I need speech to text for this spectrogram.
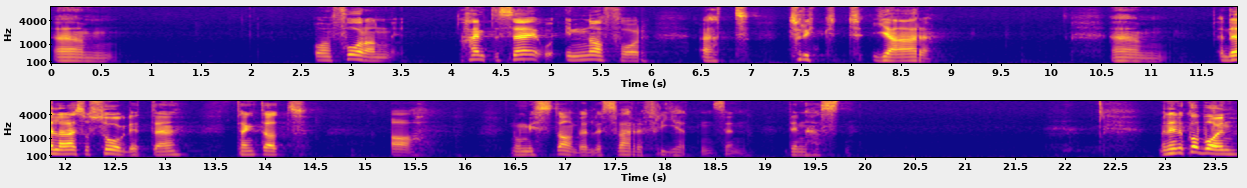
Um, og han får han hjem til seg og innafor et trygt gjerde. Um, en del av de som så dette, tenkte at ah, nå mista han vel dessverre friheten sin, denne hesten. Men denne cowboyen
